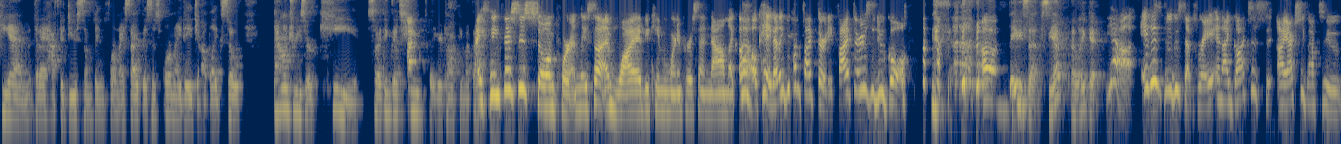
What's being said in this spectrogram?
p.m. that I have to do something for my side business or my day job. Like, so boundaries are key. So I think that's huge that you're talking about that. I think this is so important, Lisa, and why I became a morning person. Now I'm like, oh, okay, I gotta become 5:30. 5:30 is the new goal. um, baby steps. Yep, I like it. Yeah, it is baby steps, right? And I got to, I actually got to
